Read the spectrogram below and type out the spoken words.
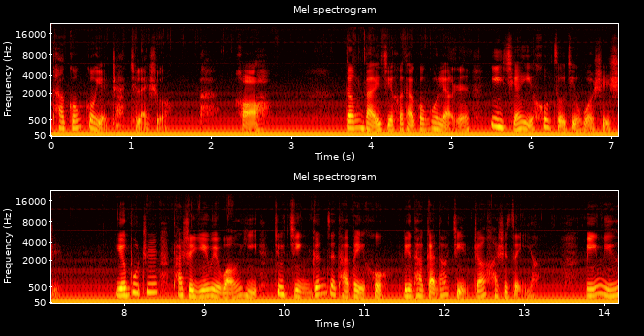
他公公也站起来说：“好。”当白洁和他公公两人一前一后走进卧室时，也不知他是因为王姨就紧跟在他背后，令他感到紧张，还是怎样，明明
